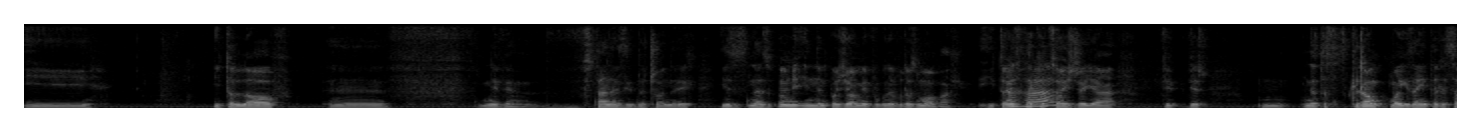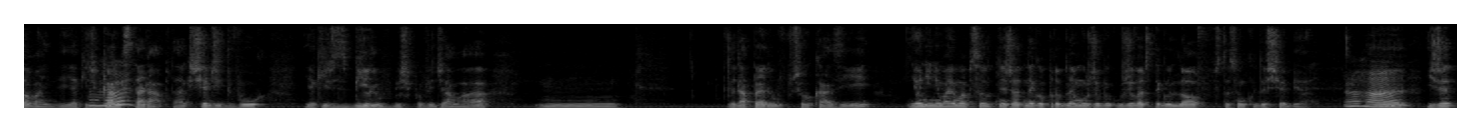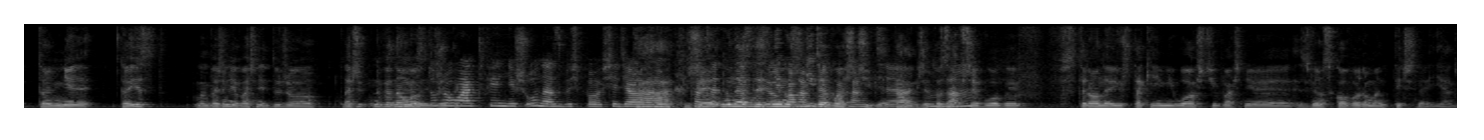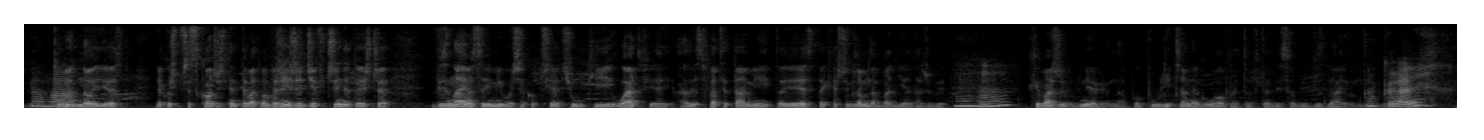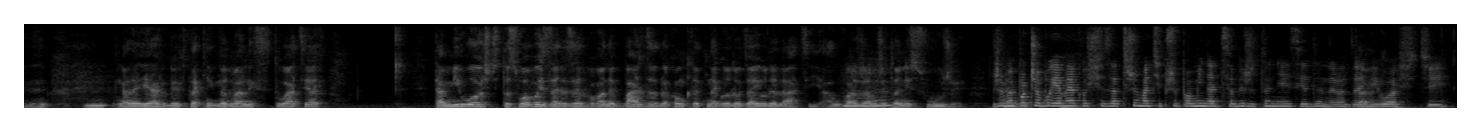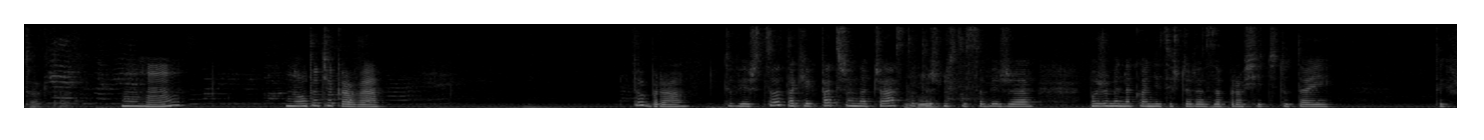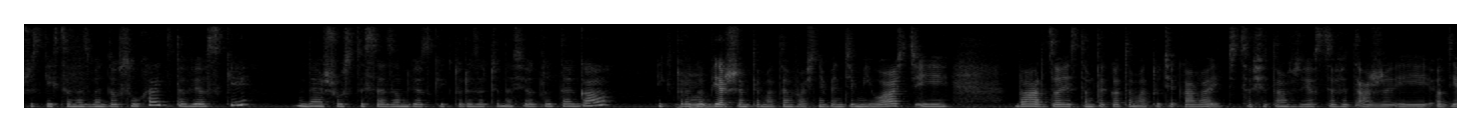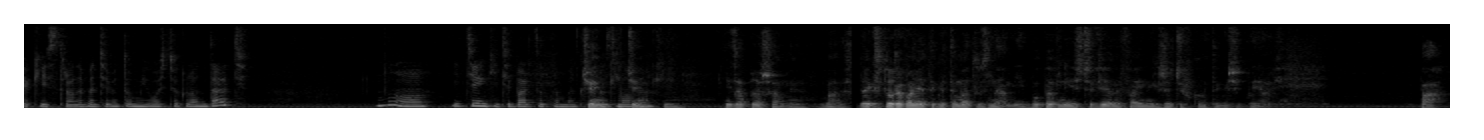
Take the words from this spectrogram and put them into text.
i, i to love y, w, nie wiem, w Stanach Zjednoczonych jest na zupełnie innym poziomie w ogóle w rozmowach. I to jest Aha. takie coś, że ja, wie- wiesz, mm, no to jest krąg moich zainteresowań, jakiś Aha. gangsta rap, tak? Siedzi dwóch jakichś zbirów, byś powiedziała, mm, raperów przy okazji i oni nie mają absolutnie żadnego problemu, żeby używać tego love w stosunku do siebie. aha. E, I że to nie, to jest, mam wrażenie, właśnie dużo, znaczy, no wiadomo, to jest dużo tak- łatwiej niż u nas byś posiedziała tak, że u nas to jest niemożliwe właściwie, tak, że to Mhm. zawsze byłoby w, w stronę już takiej miłości właśnie związkowo-romantycznej jakby. Aha. Trudno jest jakoś przeskoczyć ten temat. Mam wrażenie, że dziewczyny to jeszcze wyznają sobie miłość jako przyjaciółki, łatwiej, ale z facetami to jest jakaś ogromna bariera, żeby, Mhm. chyba, że nie wiem, no, po pół litra na głowę, to wtedy sobie wyznają. jakby, Okej. tak. Ale jakby w takich normalnych sytuacjach ta miłość, to słowo jest zarezerwowane bardzo dla konkretnego rodzaju relacji, a uważam, że to nie służy. Że my potrzebujemy jakoś się zatrzymać i przypominać sobie, że to nie jest jedyny rodzaj Tak. miłości. Tak, tak. Mhm. No to ciekawe. Dobra. To wiesz co, tak jak patrzę na czas, to Mhm. też myślę sobie, że możemy na koniec jeszcze raz zaprosić tutaj tych wszystkich, co nas będą słuchać do wioski. Na szósty sezon wioski, który zaczyna się od lutego i którego Mhm. pierwszym tematem właśnie będzie miłość i bardzo jestem tego tematu ciekawa i co się tam w wiosce wydarzy i od jakiej strony będziemy tą miłość oglądać. No i dzięki Ci bardzo Tomek za Dzięki, rozmowę. dzięki. I zapraszamy Was do eksplorowania tego tematu z nami, bo pewnie jeszcze wiele fajnych rzeczy wkoło tego się pojawi. Pa!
